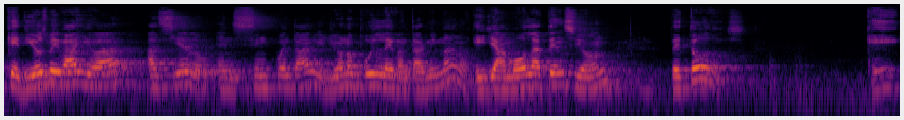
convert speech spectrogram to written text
que Dios me va a llevar al cielo en 50 años, yo no pude levantar mi mano y llamó la atención de todos. ¿Qué,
